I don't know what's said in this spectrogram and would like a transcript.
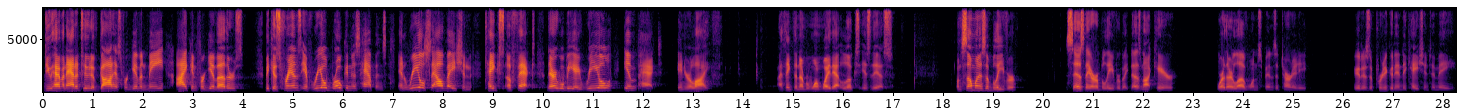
Do you have an attitude of God has forgiven me, I can forgive others? Because, friends, if real brokenness happens and real salvation takes effect, there will be a real impact in your life. I think the number one way that looks is this when someone is a believer, says they are a believer, but does not care, where their loved one spends eternity, it is a pretty good indication to me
